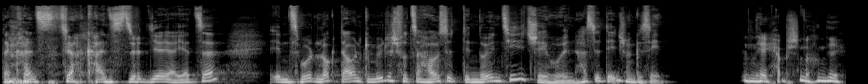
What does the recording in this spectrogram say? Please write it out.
Dann kannst, ja, kannst du dir ja jetzt äh, im zweiten Lockdown gemütlich für zu Hause den neuen CDJ holen. Hast du den schon gesehen? Nee, hab ich noch nie.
